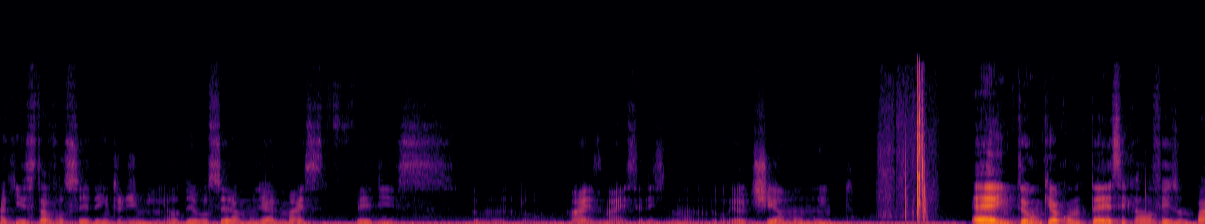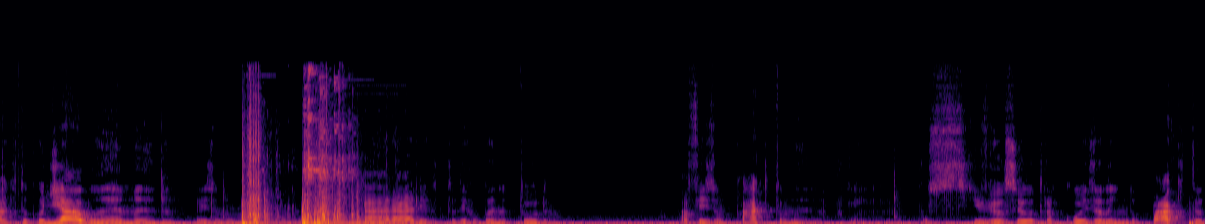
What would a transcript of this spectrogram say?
aqui está você, dentro de mim. Eu devo ser a mulher mais feliz do mundo. Mais, mais feliz do mundo. Eu te amo muito. É, então, o que acontece é que ela fez um pacto com o diabo, né, mano? Fez um. Caralho, tô derrubando tudo. Ela fez um pacto, mano. É impossível ser outra coisa além do pacto.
